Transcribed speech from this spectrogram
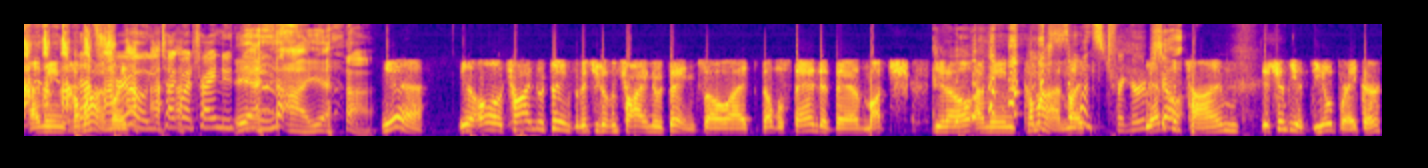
I mean, come That's on, true. like, you talk about trying new things. Yeah, yeah. yeah. Yeah, oh, try new things, but then she doesn't try a new thing. So, like, double standard there, much, you know? I mean, come on. Like, Someone's triggered. we had So- a good time. It shouldn't be a deal breaker.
